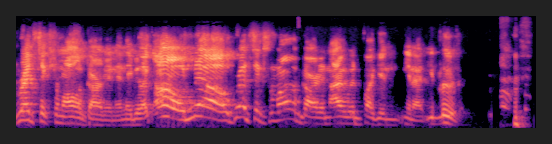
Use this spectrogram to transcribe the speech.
breadsticks from Olive Garden, and they'd be like, "Oh no, breadsticks from Olive Garden!" I would fucking you know you'd lose it.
